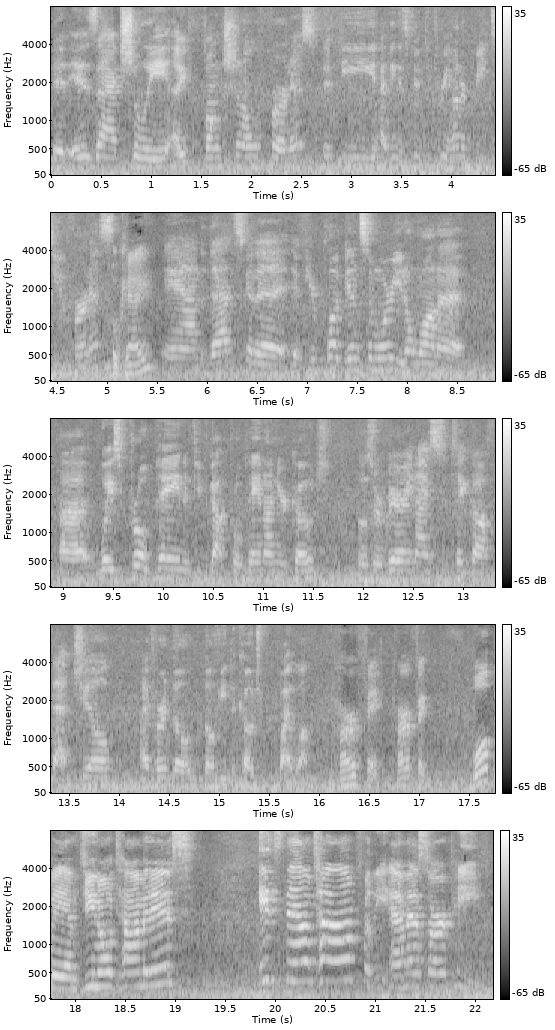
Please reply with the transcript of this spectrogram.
it is actually a functional furnace. 50, I think it's 5300 BTU furnace. Okay. And that's gonna, if you're plugged in somewhere, you don't want to uh, waste propane if you've got propane on your coach. Those are very nice to take off that chill. I've heard they'll, they'll heat the coach quite well. Perfect, perfect. Well, Bam, do you know what time it is? It's now time for the MSRP.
